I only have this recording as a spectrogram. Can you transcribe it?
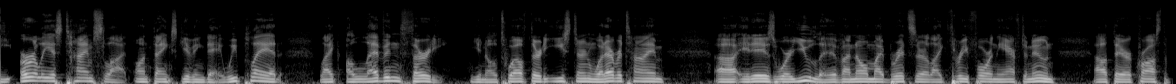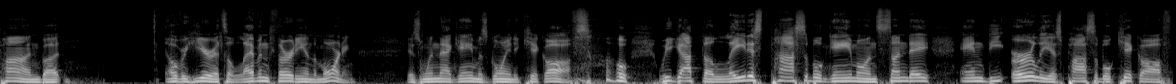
the earliest time slot on Thanksgiving Day. We play at like 11:30, you know, 12:30 Eastern, whatever time uh, it is where you live. I know my Brits are like 3 4 in the afternoon out there across the pond, but over here it's 11:30 in the morning is when that game is going to kick off. So we got the latest possible game on Sunday and the earliest possible kickoff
